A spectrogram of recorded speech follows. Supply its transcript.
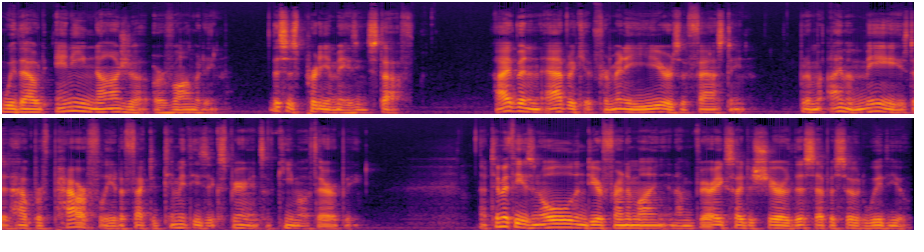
without any nausea or vomiting. This is pretty amazing stuff. I've been an advocate for many years of fasting, but I'm, I'm amazed at how powerfully it affected Timothy's experience of chemotherapy. Now, Timothy is an old and dear friend of mine, and I'm very excited to share this episode with you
